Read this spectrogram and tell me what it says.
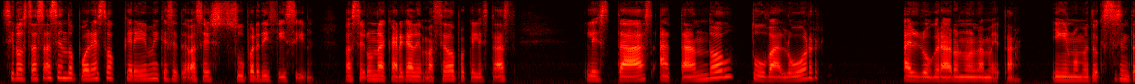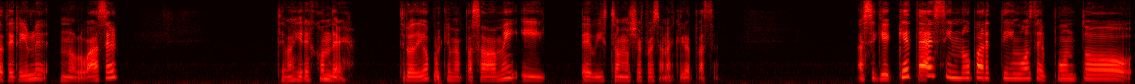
Si lo estás haciendo por eso, créeme que se te va a hacer súper difícil. Va a ser una carga demasiado porque le estás, le estás atando tu valor al lograr o no la meta. Y en el momento que se sienta terrible, no lo va a hacer. Te vas a ir a esconder. Te lo digo porque me ha pasado a mí y he visto a muchas personas que le pasan. Así que, ¿qué tal si no partimos del punto,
